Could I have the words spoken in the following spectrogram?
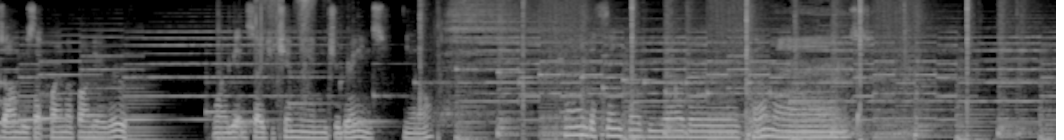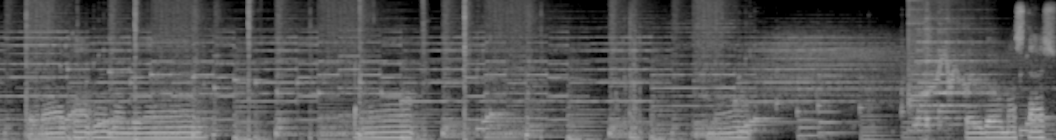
zombies that climb up onto your roof. Want to get inside your chimney and eat your brains, you know? Trying to think of the other commands. But I can't remember them. Mustache.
